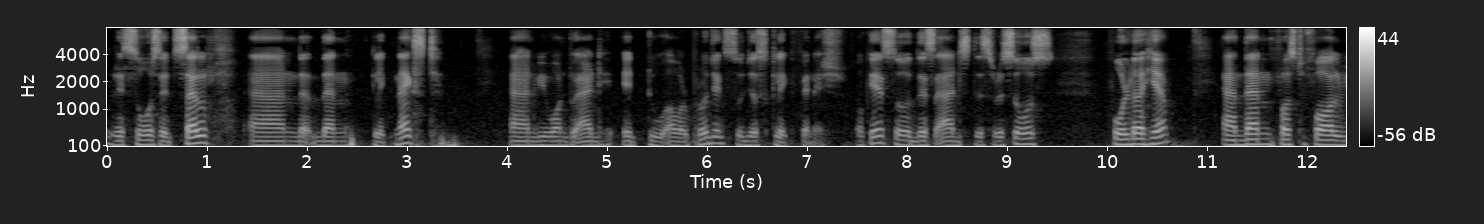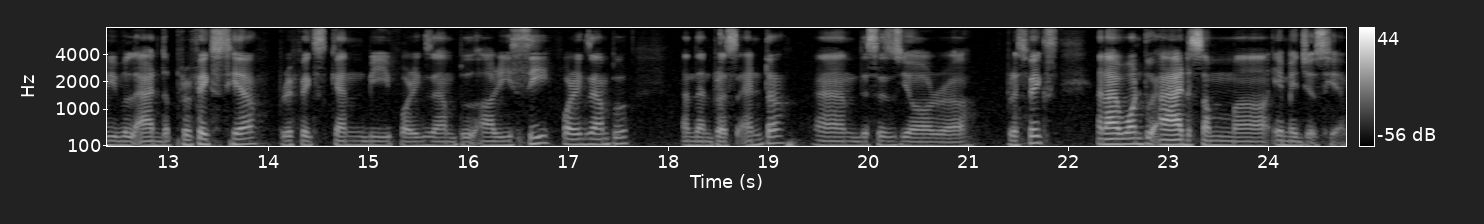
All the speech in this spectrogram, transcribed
resource itself and then click next. And we want to add it to our project so just click finish. Okay so this adds this resource folder here and then first of all we will add the prefix here. Prefix can be for example rec for example. And then press enter. And this is your uh, prefix. And I want to add some uh, images here.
